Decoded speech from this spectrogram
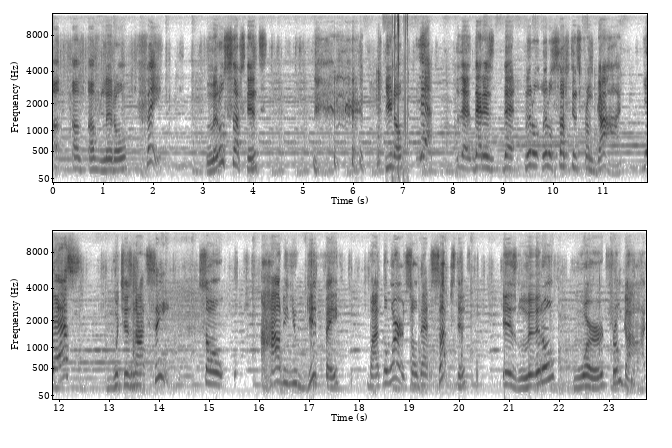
of, of, of little faith little substance you know yeah that that is that little little substance from God. Yes. Which is not seen. So how do you get faith? By the word. So that substance is little word from God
